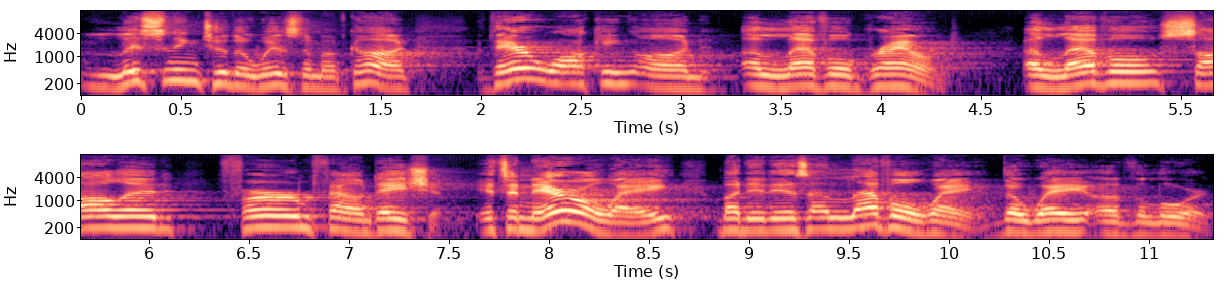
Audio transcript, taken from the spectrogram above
listening to the wisdom of God, they're walking on a level ground a level, solid, firm foundation. It's a narrow way, but it is a level way, the way of the Lord.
